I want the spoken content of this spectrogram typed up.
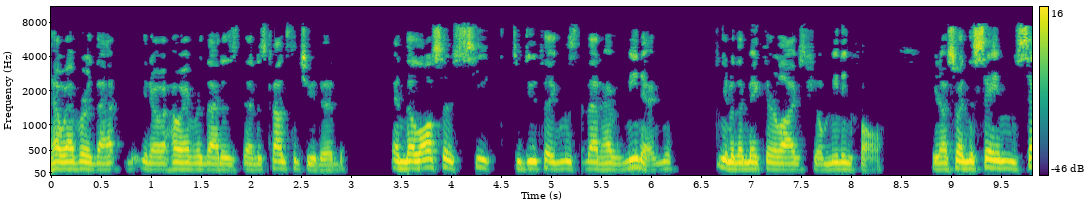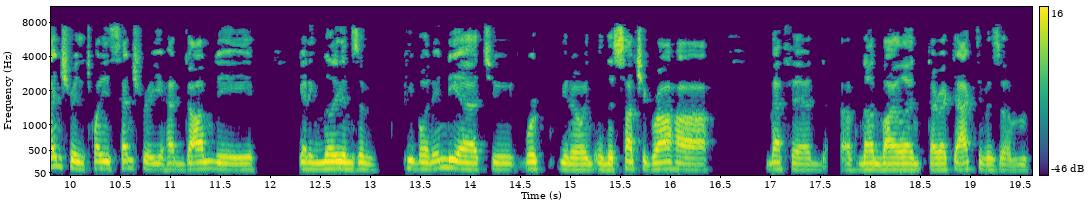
however that, you know, however that is, that is constituted. And they'll also seek to do things that have meaning you know, that make their lives feel meaningful. You know, so in the same century, the 20th century, you had Gandhi getting millions of people in India to work, you know, in, in the Satyagraha method of nonviolent direct activism,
